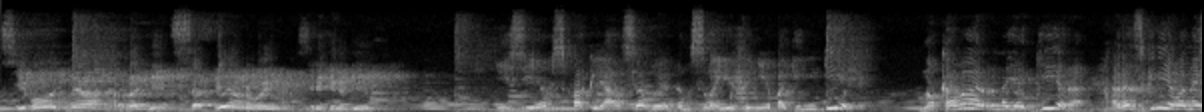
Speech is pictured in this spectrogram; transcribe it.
Сегодня родится первый среди людей. И Зевс поклялся в этом своей жене богине Гере. Но коварная Гера, разгневанная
